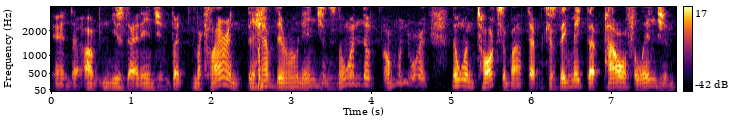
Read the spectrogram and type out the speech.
and uh, um, use that engine. But McLaren, they have their own engines. No one, no, I wonder why no one talks about that because they make that powerful engine,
